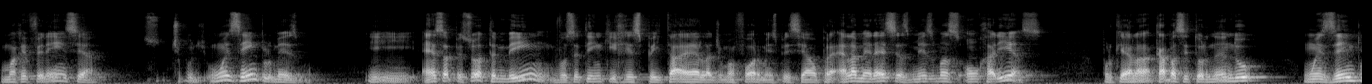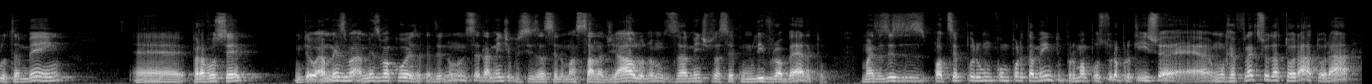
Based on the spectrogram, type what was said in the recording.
uma referência, tipo um exemplo mesmo. E essa pessoa também você tem que respeitar ela de uma forma especial. Ela merece as mesmas honrarias, porque ela acaba se tornando um exemplo também é, para você. Então é a mesma, a mesma coisa, quer dizer, não necessariamente precisa ser numa sala de aula, não necessariamente precisa ser com um livro aberto, mas às vezes pode ser por um comportamento, por uma postura, porque isso é, é um reflexo da Torá. A Torá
